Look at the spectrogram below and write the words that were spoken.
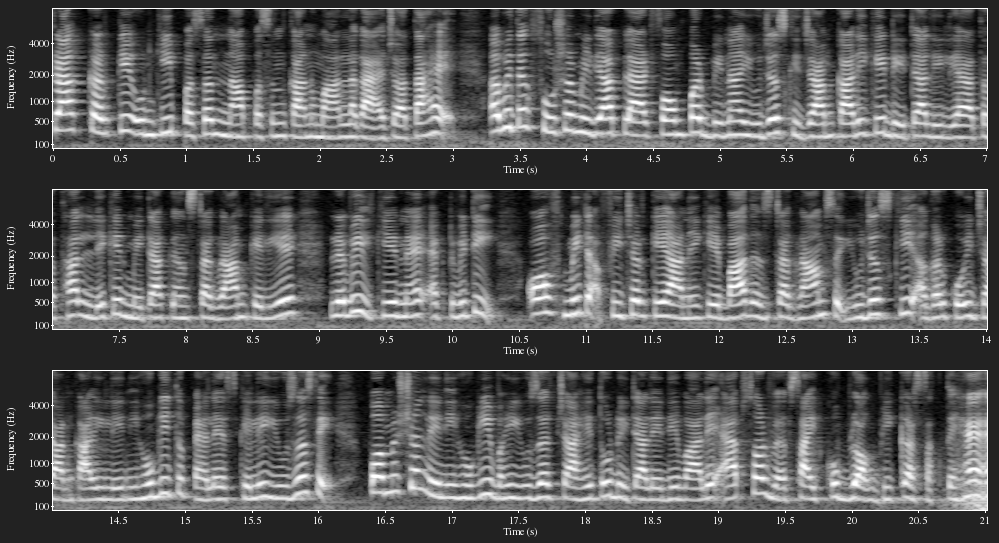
ट्रैक करके उनकी पसंद नापसंद का अनुमान लगाया जाता है। अभी तक सोशल मीडिया प्लेटफॉर्म पर बिना यूज़र्स की जानकारी के डेटा ले लिया जाता था था, लेकिन मेटा के इंस्टाग्राम के लिए रिवील किए नए एक्टिविटी ऑफ़ मेटा फीचर के आने के बाद इंस्टाग्राम से यूज़र्स की अगर कोई जानकारी लेनी होगी तो पहले इसके लिए यूज़र से परमिशन लेनी होगी। वही यूज़र चाहे तो डेटा लेने वाले एप्स और वेबसाइट को ब्लॉक भी कर सकते हैं।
